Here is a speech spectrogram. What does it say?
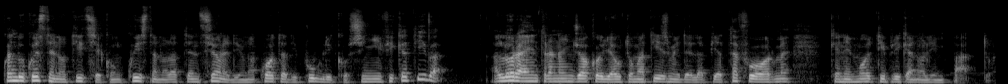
Quando queste notizie conquistano l'attenzione di una quota di pubblico significativa, allora entrano in gioco gli automatismi delle piattaforme che ne moltiplicano l'impatto.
